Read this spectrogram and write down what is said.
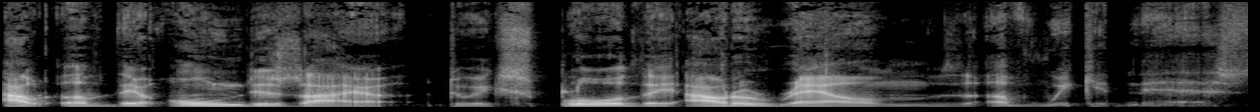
out of their own desire to explore the outer realms of wickedness.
